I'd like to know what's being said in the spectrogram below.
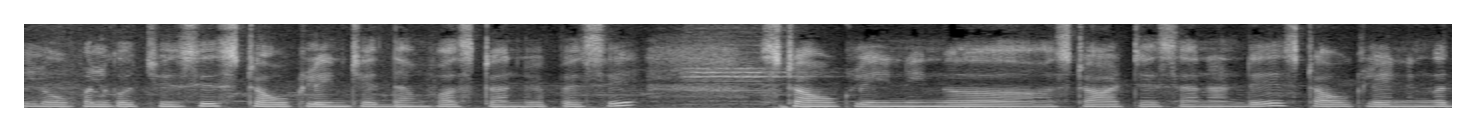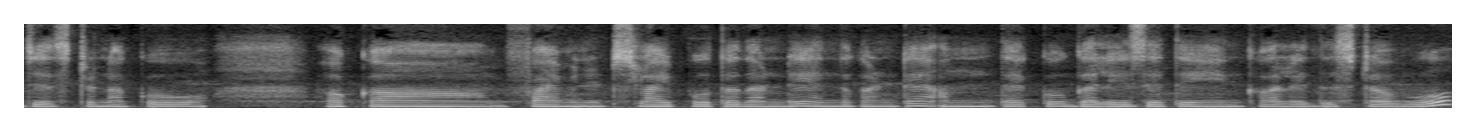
లోపలికి వచ్చేసి స్టవ్ క్లీన్ చేద్దాం ఫస్ట్ అని చెప్పేసి స్టవ్ క్లీనింగ్ స్టార్ట్ చేశానండి. స్టవ్ క్లీనింగ్ జస్ట్ నాకు ఒక ఫైవ్ మినిట్స్లో అయిపోతుందండి. ఎందుకంటే అంత ఎక్కువ గలీజ్ అయితే ఏం కాలేదు స్టవ్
